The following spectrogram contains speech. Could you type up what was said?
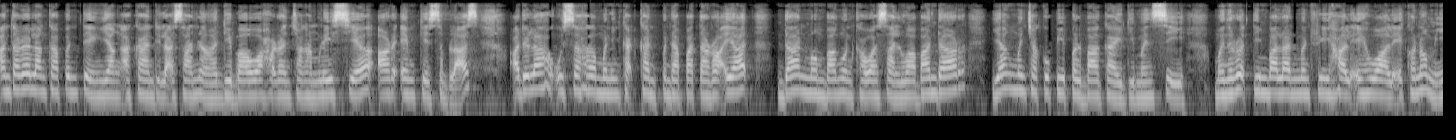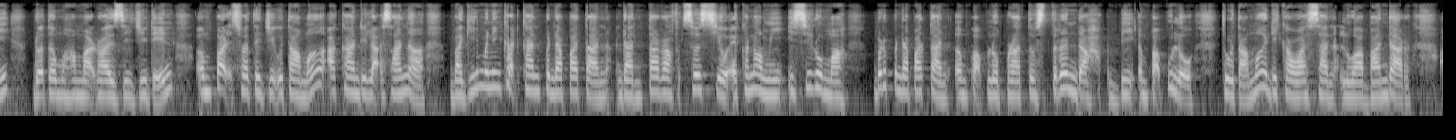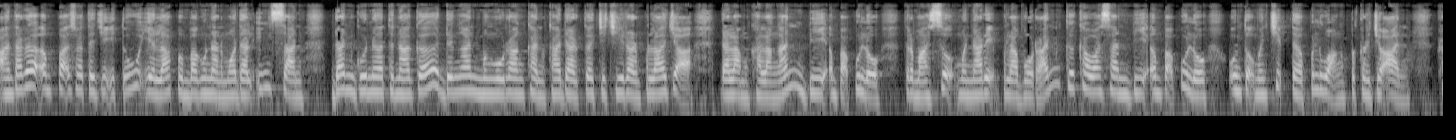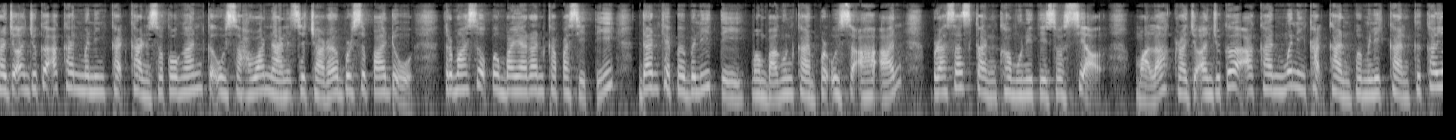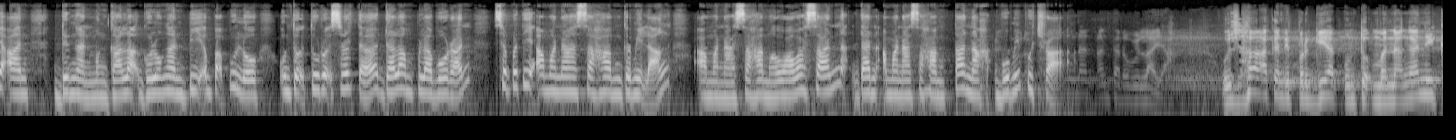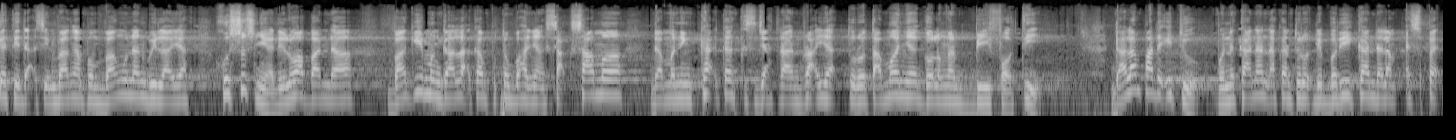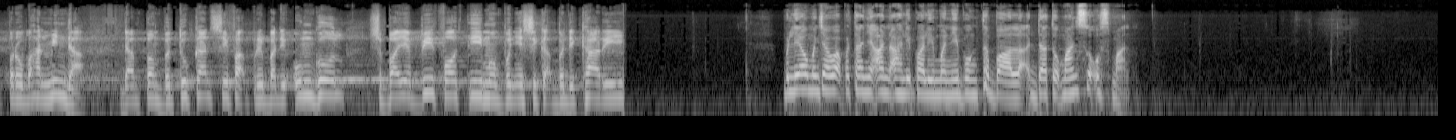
Antara langkah penting yang akan dilaksana di bawah rancangan Malaysia RMK11 adalah usaha meningkatkan pendapatan rakyat dan membangun kawasan luar bandar yang mencakupi pelbagai dimensi. Menurut Timbalan Menteri Hal Ehwal Ekonomi Dr. Muhammad Razi Jidin, empat strategi utama akan dilaksana bagi meningkatkan pendapatan dan taraf sosioekonomi isi rumah berpendapatan 40% terendah B40 terutama di kawasan luar bandar. Antara empat strategi strategi itu ialah pembangunan modal insan dan guna tenaga dengan mengurangkan kadar keciciran pelajar dalam kalangan B40 termasuk menarik pelaburan ke kawasan B40 untuk mencipta peluang pekerjaan. Kerajaan juga akan meningkatkan sokongan keusahawanan secara bersepadu termasuk pembayaran kapasiti dan kapabiliti membangunkan perusahaan berasaskan komuniti sosial. Malah kerajaan juga akan meningkatkan pemilikan kekayaan dengan menggalak golongan B40 untuk turut serta dalam pelaburan seperti amanah saham gemilang, amanah saham wawasan dan amanah saham tanah bumi putra. Usaha akan dipergiat untuk menangani ketidaksimbangan pembangunan wilayah khususnya di luar bandar bagi menggalakkan pertumbuhan yang saksama dan meningkatkan kesejahteraan rakyat terutamanya golongan B40. Dalam pada itu, penekanan akan turut diberikan dalam aspek perubahan minda dan pembentukan sifat peribadi unggul supaya B40 mempunyai sikap berdikari. Beliau menjawab pertanyaan Ahli Parlimen Nibong Tebal, Datuk Mansur Osman.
